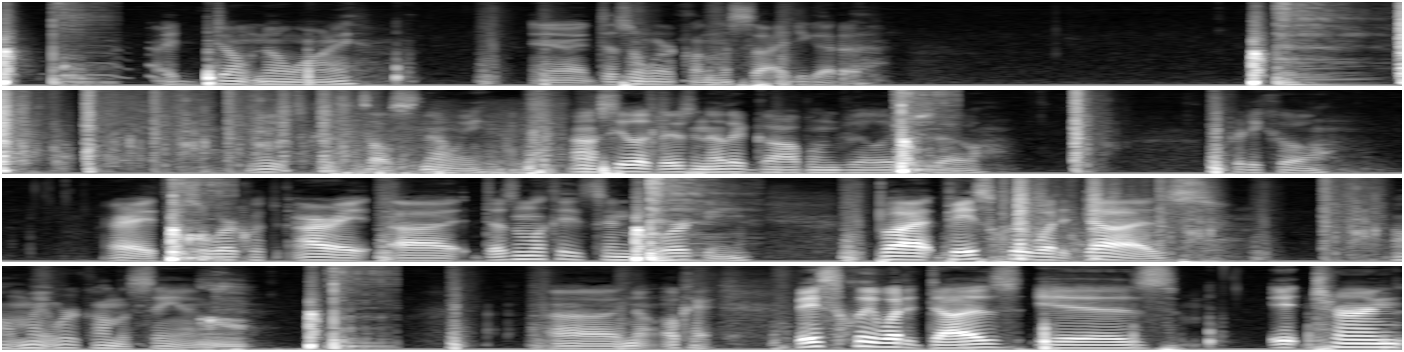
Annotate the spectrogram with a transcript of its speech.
I don't know why. Yeah, it doesn't work on the side. You gotta Maybe it's because it's all snowy. Oh, see, look, there's another goblin village, so... Pretty cool. Alright, this will work with... Alright, uh, doesn't look like it's going to be working. But, basically what it does... Oh, it might work on the sand. Uh, no, okay. Basically what it does is... It turns...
